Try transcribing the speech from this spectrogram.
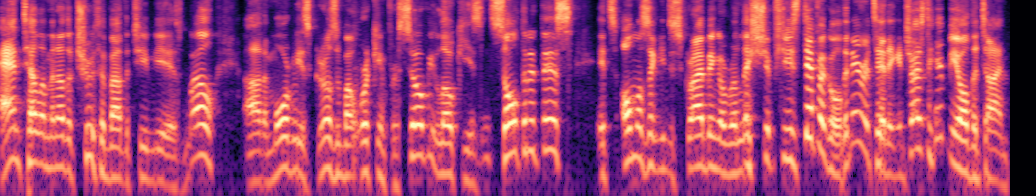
and tell him another truth about the TVA as well. Uh, the Morbius girls about working for Sylvie. Loki is insulted at this. It's almost like he's describing a relationship. She's difficult and irritating and tries to hit me all the time.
